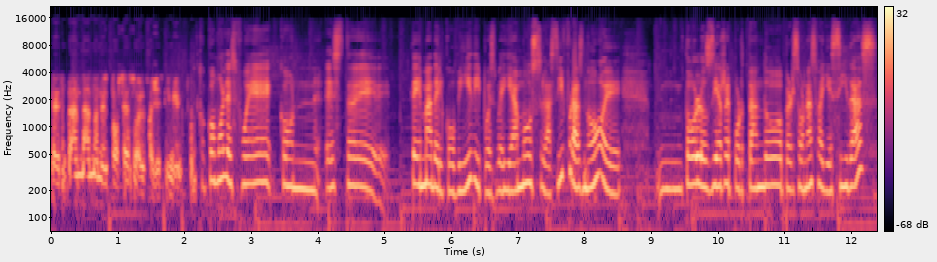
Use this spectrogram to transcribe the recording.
se están dando en el proceso del fallecimiento. ¿Cómo les fue con este tema del COVID? Y pues veíamos las cifras, ¿no? Eh, mm, todos los días reportando personas fallecidas.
